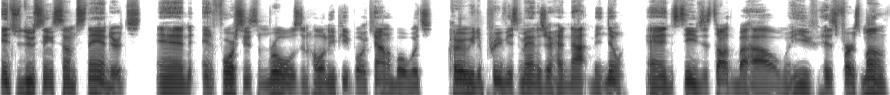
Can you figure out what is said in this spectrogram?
introducing some standards and enforcing some rules and holding people accountable, which clearly the previous manager had not been doing. And Steve just talked about how when he his first month,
